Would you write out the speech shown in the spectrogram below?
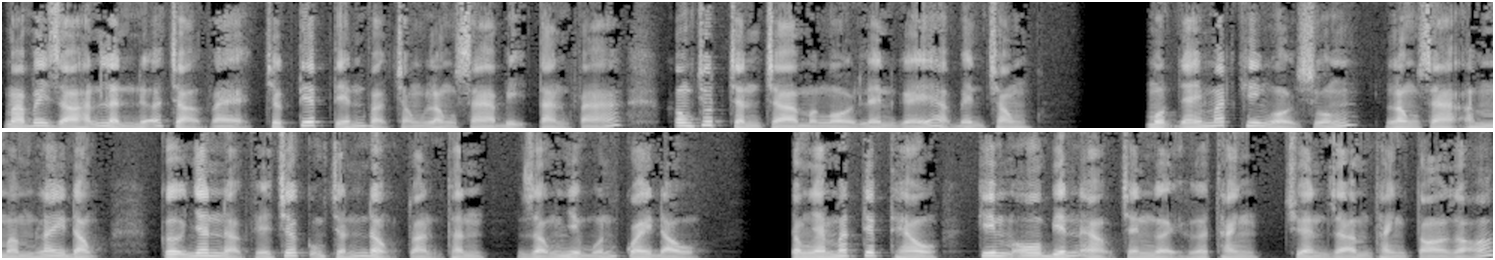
Mà bây giờ hắn lần nữa trở về, trực tiếp tiến vào trong Long xa bị tàn phá, không chút chần chờ mà ngồi lên ghế ở bên trong. Một nháy mắt khi ngồi xuống, Long xa ầm mầm lay động, cự nhân ở phía trước cũng chấn động toàn thân, giống như muốn quay đầu. Trong nháy mắt tiếp theo, kim ô biến ảo trên người hứa thanh, truyền ra âm thanh to rõ,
